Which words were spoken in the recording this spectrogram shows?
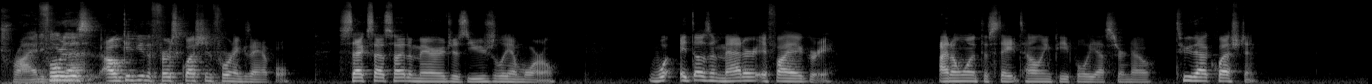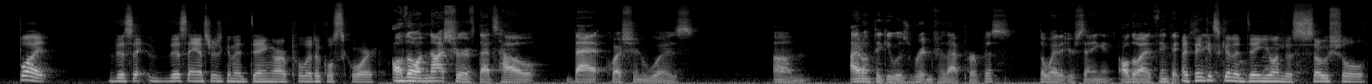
Try to For do that. this, I'll give you the first question for an example. Sex outside of marriage is usually immoral. What it doesn't matter if I agree. I don't want the state telling people yes or no to that question. But this this answer is going to ding our political score. Although I'm not sure if that's how that question was. Um, I don't think it was written for that purpose. The way that you're saying it. Although I think that I think it's going to ding you on the social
